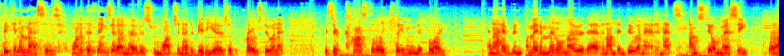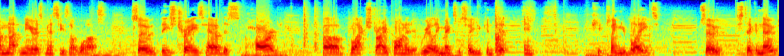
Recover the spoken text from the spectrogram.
Speaking of messes, one of the things that I noticed from watching other videos of the pros doing it is they're constantly cleaning their blade. And I have been, I made a mental note of that and I've been doing that and that's, I'm still messy, but I'm not near as messy as I was. So these trays have this hard uh, black stripe on it. It really makes it so you can hit and clean your blades. So just take a note,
